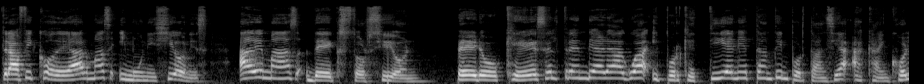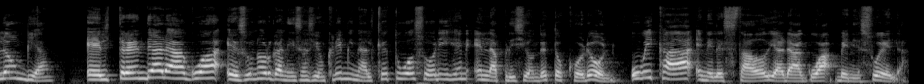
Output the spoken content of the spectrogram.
tráfico de armas y municiones, además de extorsión. Pero, ¿qué es el tren de Aragua y por qué tiene tanta importancia acá en Colombia? El Tren de Aragua es una organización criminal que tuvo su origen en la prisión de Tocorón, ubicada en el estado de Aragua, Venezuela.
